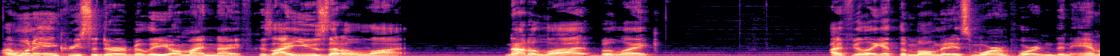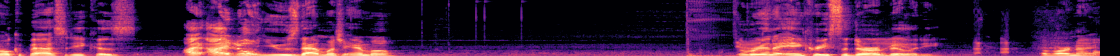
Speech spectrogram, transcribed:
i want to increase the durability on my knife because i use that a lot not a lot but like i feel like at the moment it's more important than ammo capacity because i i don't use that much ammo so we're gonna increase the durability of our knife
